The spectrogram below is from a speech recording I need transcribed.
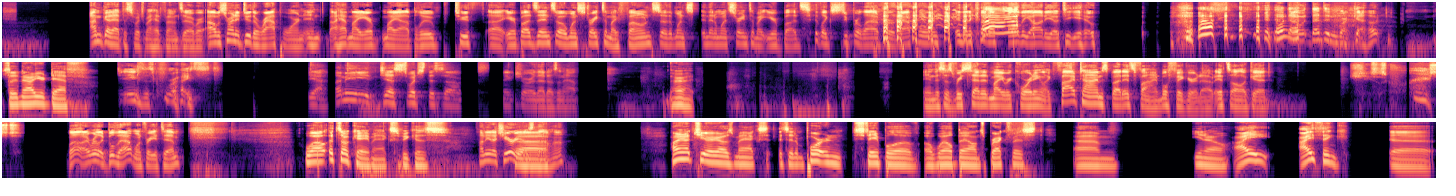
I'm gonna have to switch my headphones over. I was trying to do the rap horn, and I have my ear, my uh, Bluetooth uh, earbuds in, so it went straight to my phone. So that once, and then it went straight into my earbuds, like super loud for a rap horn, and then it cut off all the audio to you. that, that didn't work out. so now you're deaf. Jesus Christ. Yeah, let me just switch this over. Make sure that doesn't happen. All right. And this has resetted my recording like five times, but it's fine. We'll figure it out. It's all good. Jesus Christ. Well, I really blew that one for you, Tim. Well, it's okay, Max, because Honey Nut Cheerios, Uh, though, huh? Honey Nut Cheerios, Max, it's an important staple of a well balanced breakfast. Um, you know, I I think, uh,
